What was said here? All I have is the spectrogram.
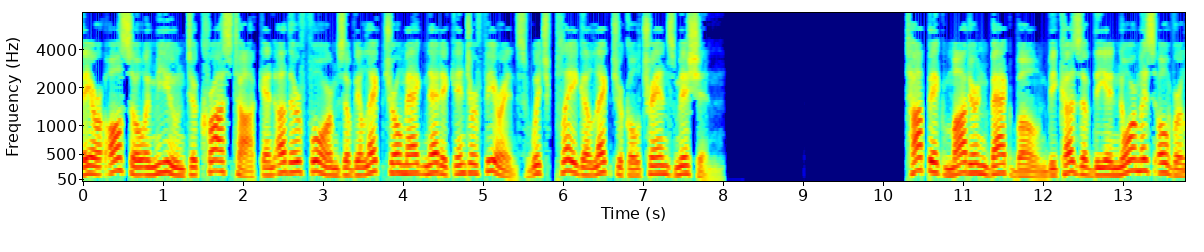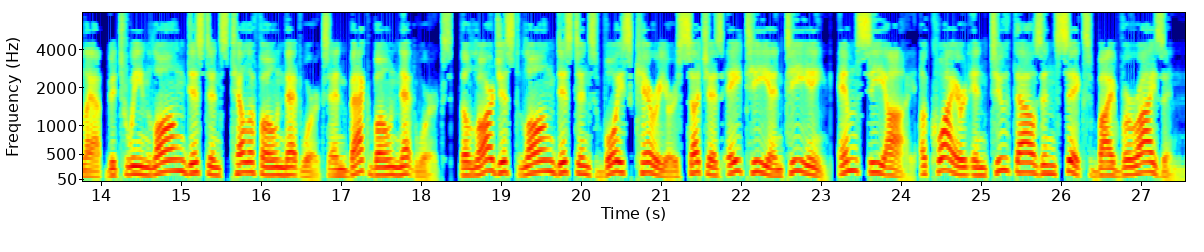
they are also immune to crosstalk and other forms of electromagnetic interference which plague electrical transmission. Topic modern backbone Because of the enormous overlap between long-distance telephone networks and backbone networks, the largest long-distance voice carriers such as AT&T Inc., MCI acquired in 2006 by Verizon,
